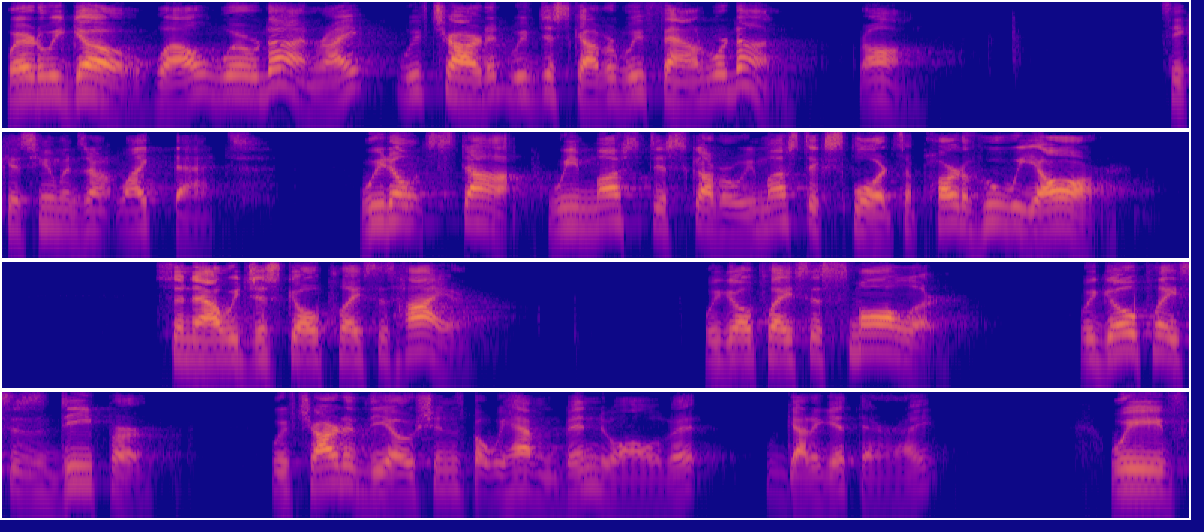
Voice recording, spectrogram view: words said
Where do we go? Well, we're done, right? We've charted, we've discovered, we've found, we're done. Wrong. See, because humans aren't like that. We don't stop. We must discover. We must explore. It's a part of who we are. So now we just go places higher. We go places smaller. We go places deeper. We've charted the oceans, but we haven't been to all of it. We've got to get there, right? We've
